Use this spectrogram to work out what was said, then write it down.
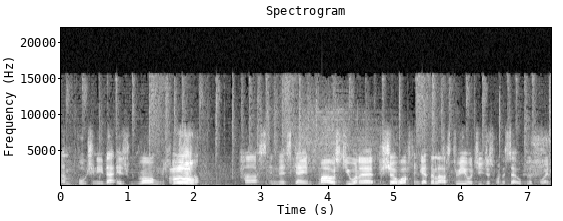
Unfortunately, that is wrong. He did Oh! not pass in this game. Miles, do you want to show off and get the last three, or do you just want to settle for the point?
